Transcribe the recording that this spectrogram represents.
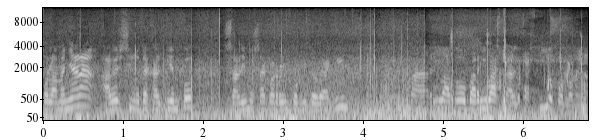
por la mañana, a ver si nos deja el tiempo, salimos a correr un poquito de aquí, para arriba, todo para arriba hasta el castillo por lo menos.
